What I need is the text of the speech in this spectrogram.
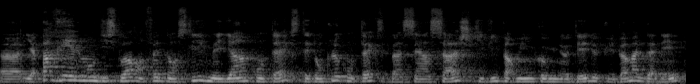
euh, il n'y a pas réellement d'histoire en fait dans ce livre, mais il y a un contexte. Et donc le contexte, ben, c'est un sage qui vit parmi une communauté depuis pas mal d'années.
